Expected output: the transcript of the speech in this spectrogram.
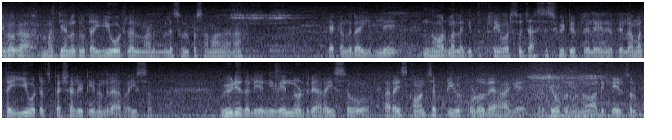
ಇವಾಗ ಮಧ್ಯಾಹ್ನದ ಊಟ ಈ ಹೋಟ್ಲಲ್ಲಿ ಮಾಡಿದ್ಮೇಲೆ ಸ್ವಲ್ಪ ಸಮಾಧಾನ. ಯಾಕಂದರೆ ಇಲ್ಲಿ ನಾರ್ಮಲ್ ಆಗಿತ್ತು ಫ್ಲೇವರ್ಸು ಜಾಸ್ತಿ ಸ್ವೀಟ್ ಇರಲಿಲ್ಲ ಇದಿರಲಿಲ್ಲ ಮತ್ತು ಈ ಹೋಟೆಲ್ ಸ್ಪೆಷಾಲಿಟಿ ಏನಂದರೆ ಆ ರೈಸು ವೀಡಿಯೋದಲ್ಲಿ ನೀವೇನು ನೋಡಿದ್ರಿ ಆ ರೈಸು ಆ ರೈಸ್ ಕಾನ್ಸೆಪ್ಟ್ ಇವ್ರು ಕೊಡೋದೇ ಹಾಗೆ ಪ್ರತಿಯೊಬ್ಬರೂ ಅದಕ್ಕೆ ಇಲ್ಲಿ ಸ್ವಲ್ಪ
